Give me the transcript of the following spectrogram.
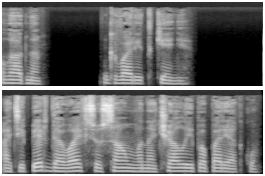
ладно», — говорит Кенни. «А теперь давай все с самого начала и по порядку».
